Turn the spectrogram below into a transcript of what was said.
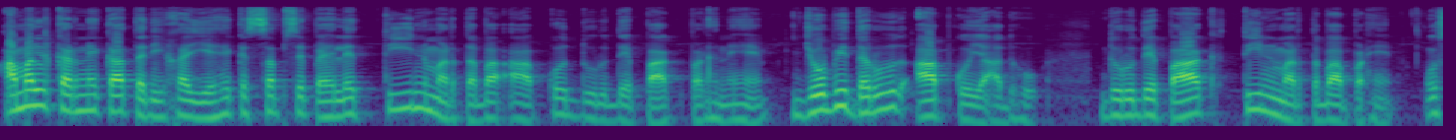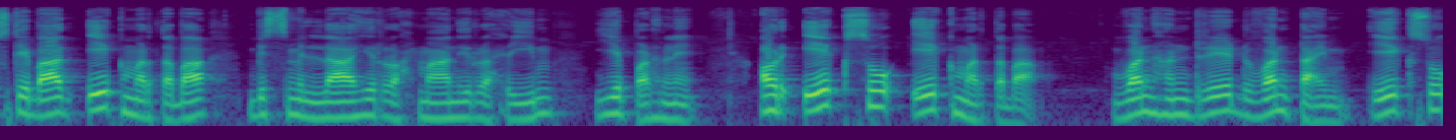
अमल करने का तरीक़ा यह है कि सबसे पहले तीन मरतबा आपको दुरुद पाक पढ़ने हैं। जो भी दरूद आपको याद हो, दुरुद पाक तीन मरतबा पढ़ें। उसके बाद एक मरतबा बिसमीम ये पढ़ लें। और एक सौ एक मरतबा वन हंड्रेड वन टाइम एक सौ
